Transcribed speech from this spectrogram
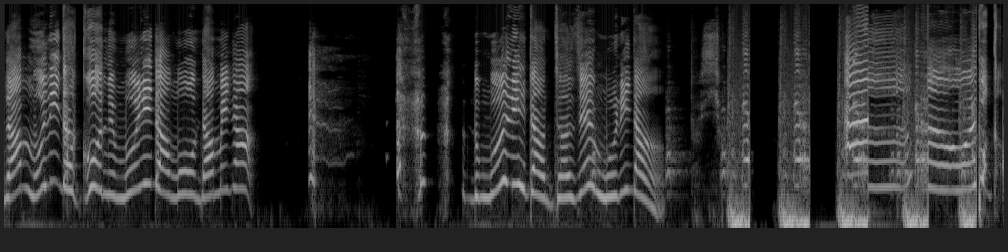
無理だ、こうね、無理だ、もうダメだ。無理だ、座禅無理だ。うしよう。あーあー、バカ。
